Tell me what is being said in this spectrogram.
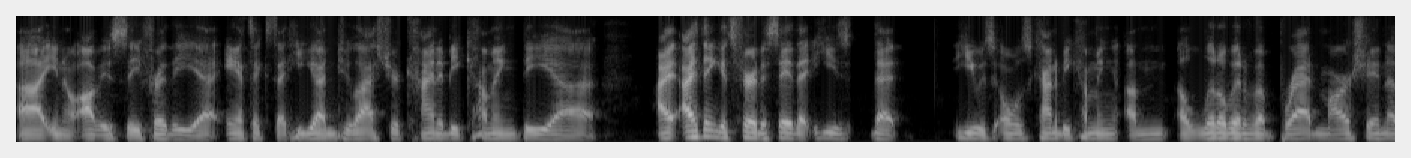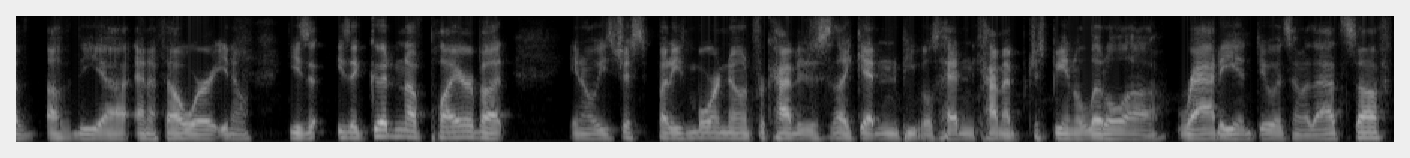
Uh, you know, obviously for the uh, antics that he got into last year, kind of becoming the. Uh, I, I think it's fair to say that he's that he was almost kind of becoming a, a little bit of a Brad Marchand of of the uh, NFL, where you know he's a, he's a good enough player, but you know he's just but he's more known for kind of just like getting in people's head and kind of just being a little uh, ratty and doing some of that stuff.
